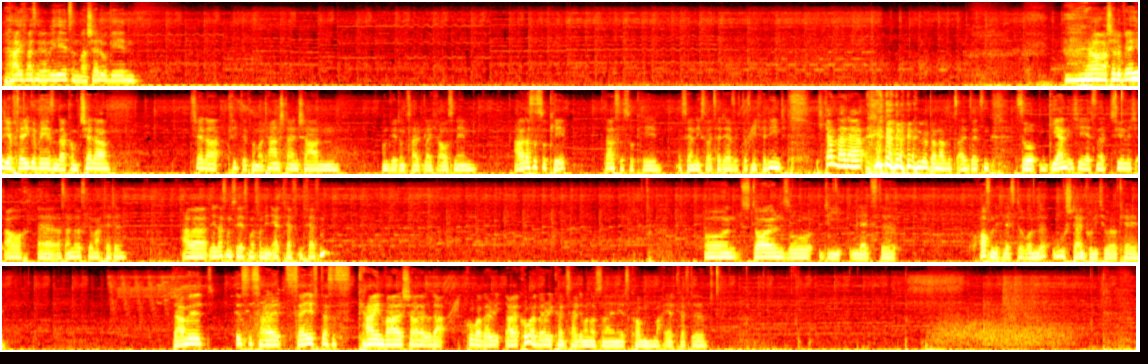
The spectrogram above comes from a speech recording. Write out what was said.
ja, ich weiß nicht, wenn wir hier jetzt in Marshadow gehen... Marcello wäre hier der Play gewesen. Da kommt Cheddar. Cheddar kriegt jetzt nochmal Tarnsteinschaden und wird uns halt gleich rausnehmen. Aber das ist okay. Das ist okay. Ist ja nicht so, als hätte er sich das nicht verdient. Ich kann leider nur Donnerblitz einsetzen. So gern ich hier jetzt natürlich auch äh, was anderes gemacht hätte. Aber wir lassen uns hier jetzt mal von den Erdkräften treffen. Und stallen so die letzte, hoffentlich letzte Runde. Uh, Steinpolitur, okay. Damit ist es halt safe, dass es kein Wahlschall oder Cobra Berry. Aber könnte es halt immer noch sein. Jetzt komm, mach Erdkräfte.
